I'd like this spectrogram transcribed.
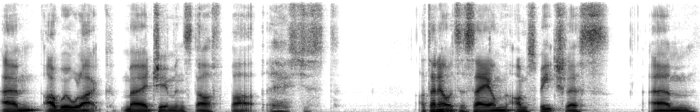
um, I will like merge him and stuff. But it's just, I don't know what to say. I'm I'm speechless. Um,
